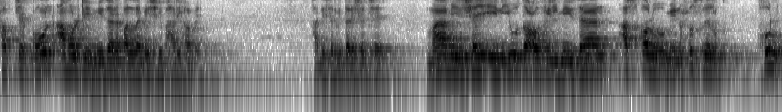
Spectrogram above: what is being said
সবচেয়ে কোন আমলটি মিজানে পাল্লায় বেশি ভারী হবে। হাদিসের ভিতরে এসেছে মা মিন শাইইন ইউদাউ ফিল মিজান আসকালু মিন হুসনিল খুলক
